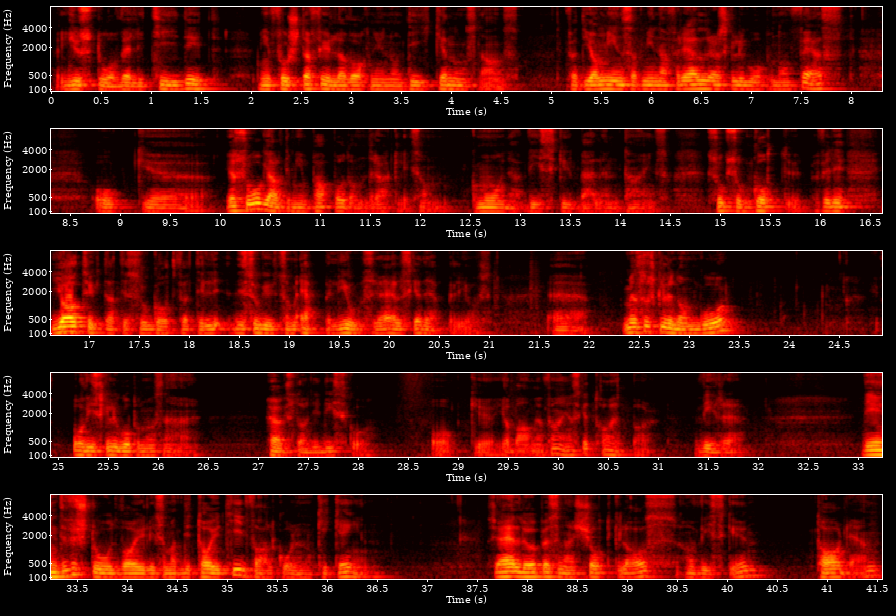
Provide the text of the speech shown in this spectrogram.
Just då väldigt tidigt. Min första fylla vaknade i någon diken någonstans. För att jag minns att mina föräldrar skulle gå på någon fest. Och eh, jag såg alltid min pappa och de drack liksom Kommer ihåg det? Whisky Ballantines. Såg så gott ut. För det, jag tyckte att det såg gott för att det, det såg ut som äppeljuice. Jag älskade äppeljuice. Eh, men så skulle de gå. Och vi skulle gå på någon sån här högstadiedisco. Och eh, jag bara, men fan jag ska ta ett par virre. Det jag inte förstod var ju liksom att det tar ju tid för alkoholen att kicka in. Så jag hällde upp ett sån här shotglas av whiskyn. Tar den.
